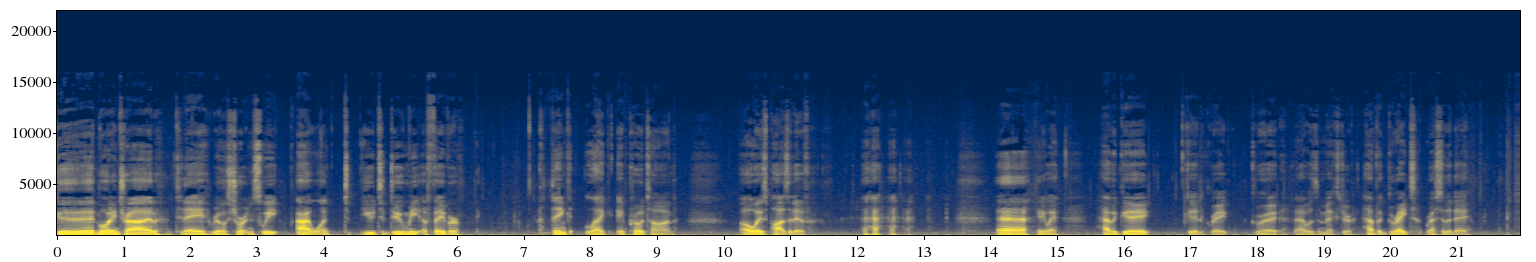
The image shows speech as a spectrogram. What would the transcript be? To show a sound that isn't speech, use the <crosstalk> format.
Good morning, tribe. Today, real short and sweet. I want to, you to do me a favor. Think like a proton, always positive. uh, <laughs> anyway, have a good, good, great, great. That was a mixture. Have a great rest of the day.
